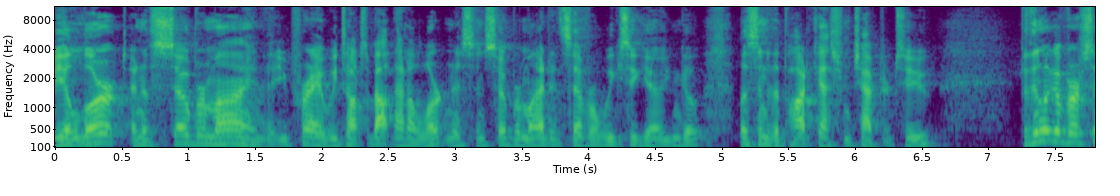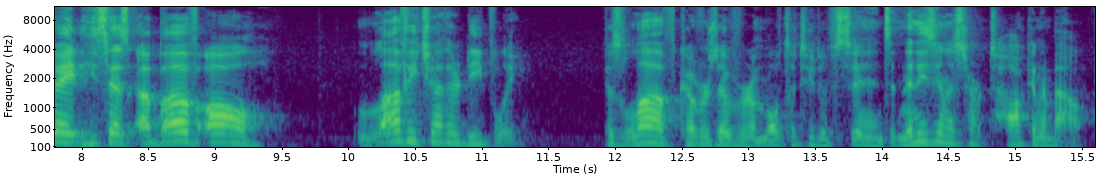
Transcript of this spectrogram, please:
Be alert and of sober mind that you pray. We talked about that alertness and sober minded several weeks ago. You can go listen to the podcast from chapter 2. But then look at verse 8. He says, Above all, love each other deeply, because love covers over a multitude of sins. And then he's going to start talking about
